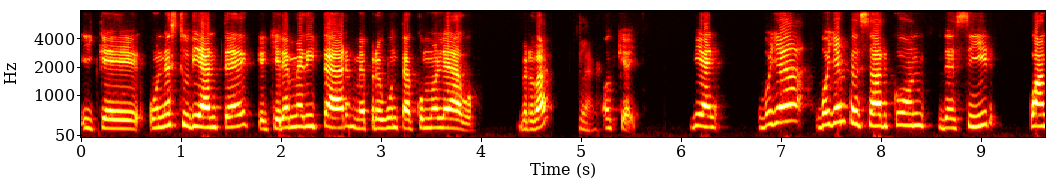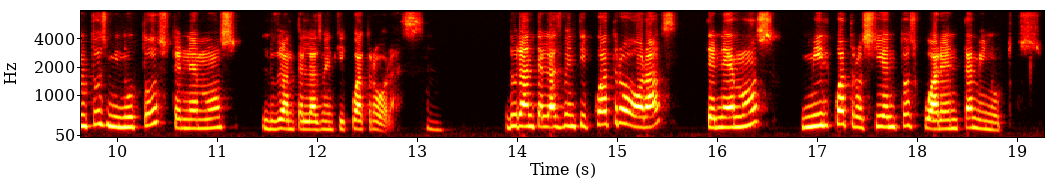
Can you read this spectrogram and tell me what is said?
y que un estudiante que quiere meditar me pregunta, ¿cómo le hago? ¿Verdad? Claro. Ok. Bien, voy a, voy a empezar con decir cuántos minutos tenemos durante las 24 horas. Mm. Durante las 24 horas tenemos 1440 minutos.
